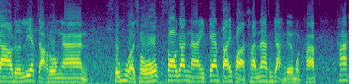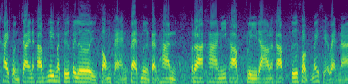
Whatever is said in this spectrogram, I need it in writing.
กาวเดินเรียบจากโรงงาน ซุ้มหัวโชคซอกด้านในแก้มซ้ายขวาคันหน้าทุกอย่างเดิมหมดครับ ถ้าใครสนใจนะครับ รีบมาซื้อไปเลย 288,000 ราคานี้ครับ ฟรีดาวนะครับ ซื้อสดไม่เสียแวดนะ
